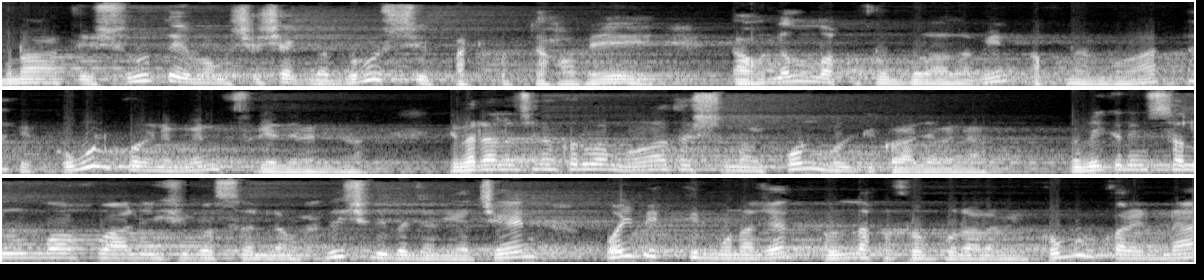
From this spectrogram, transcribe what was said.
মোনাতের শুরুতে এবং শেষে একবার দুরুদ শরীফ পাঠ করতে হবে। তাহলে আল্লাহ রব্বুল আলমিন আপনার মোনাতটাকে কবুল করে নেবেন ফিরে দেবেন না। এবার আলোচনা করব মোনাতের সময় কোন ভুলটি করা যাবে না। নবী করিম সাল্লাল্লাহু আলাইহি ওয়াসাল্লাম হাদিস শরীফে জানিয়েছেন, ওই ব্যক্তির মোনাজাত আল্লাহ রব্বুল আলমিন কবুল করেন না,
